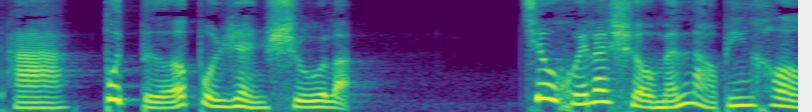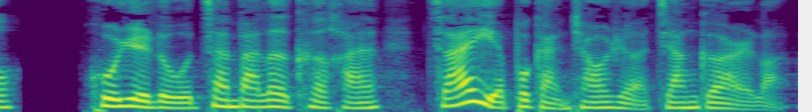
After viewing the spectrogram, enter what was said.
他不得不认输了。救回了守门老兵后，呼日鲁赞巴勒可汗再也不敢招惹江格尔了。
